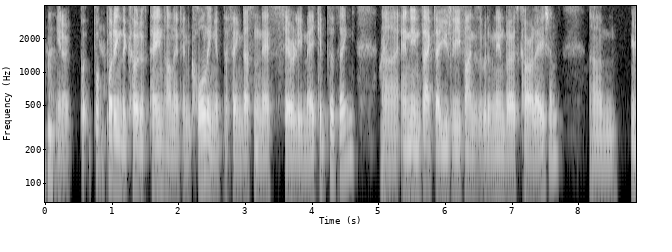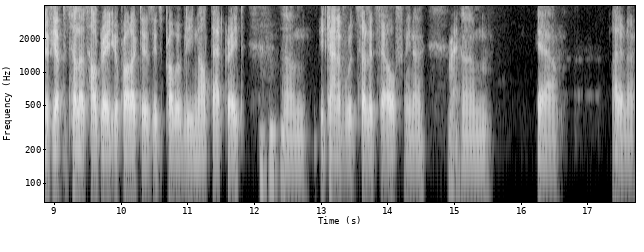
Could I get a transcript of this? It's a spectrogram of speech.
you know, pu- pu- yeah. putting the coat of paint on it and calling it the thing doesn't necessarily make it the thing. Right. Uh, and in fact, I usually find there's a bit of an inverse correlation. Um, you know, if you have to tell us how great your product is, it's probably not that great. um, it kind of would sell itself, you know. Right. Um, yeah, I don't know.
